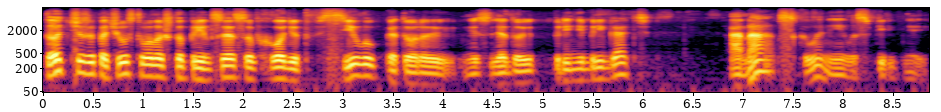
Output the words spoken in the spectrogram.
тотчас же почувствовала, что принцесса входит в силу, которой не следует пренебрегать. Она склонилась перед ней.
